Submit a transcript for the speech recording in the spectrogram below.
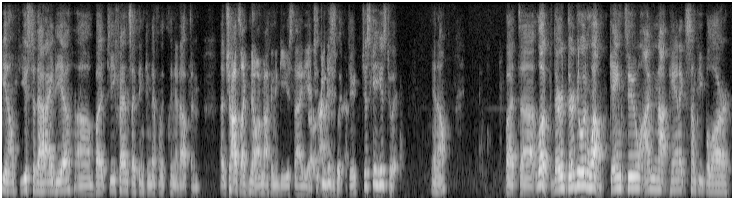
you know, used to that idea. Um, but defense, I think, can definitely clean it up. And uh, John's like, no, I'm not going to get used to the idea. Just get used to it, dude. Just get used to it. You know. But uh, look, they're they're doing well. Game two, I'm not panicked. Some people are.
